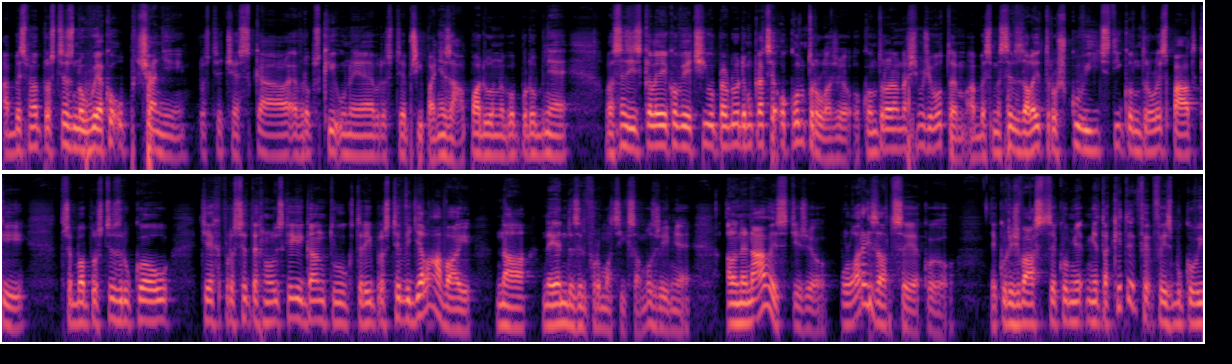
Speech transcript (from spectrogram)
aby jsme prostě znovu jako občani, prostě Česká, Evropské unie, prostě případně Západu nebo podobně, vlastně získali jako větší opravdu demokracie o kontrole, že jo? o kontrole nad naším životem, aby jsme si vzali trošku víc té kontroly zpátky, třeba prostě s rukou těch prostě technologických gigantů, který prostě vydělávají na nejen dezinformacích samozřejmě, ale nenávisti, že jo, polarizaci, jako jo jako když vás, jako mě, mě taky ty facebookové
